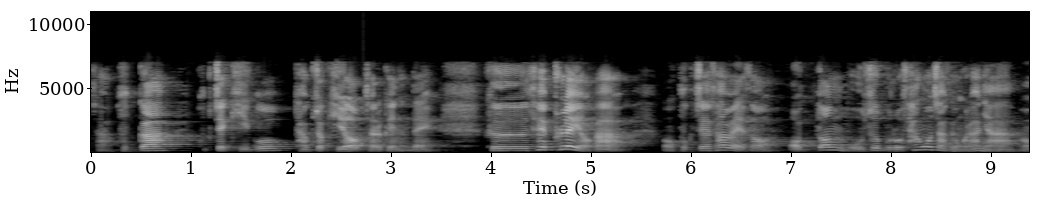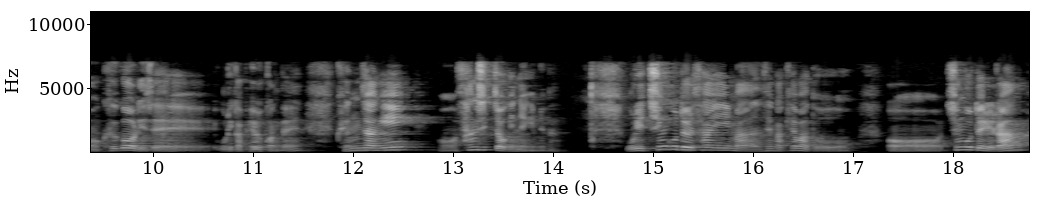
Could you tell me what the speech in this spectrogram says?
자, 국가, 국제기구, 다국적 기업, 자, 이렇게 있는데, 그 세 플레이어가 어, 국제사회에서 어떤 모습으로 상호작용을 하냐, 어, 그걸 이제 우리가 배울 건데, 굉장히 어, 상식적인 얘기입니다. 우리 친구들 사이만 생각해봐도, 어, 친구들이랑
